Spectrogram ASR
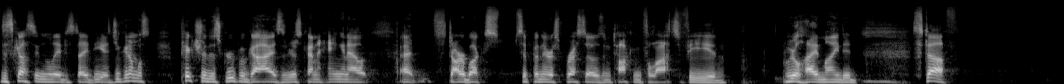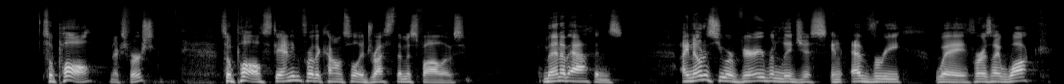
discussing the latest ideas. You can almost picture this group of guys that are just kind of hanging out at Starbucks, sipping their espressos and talking philosophy and real high minded stuff. So, Paul, next verse. So, Paul, standing before the council, addressed them as follows Men of Athens, I notice you are very religious in every way. For as I walk,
